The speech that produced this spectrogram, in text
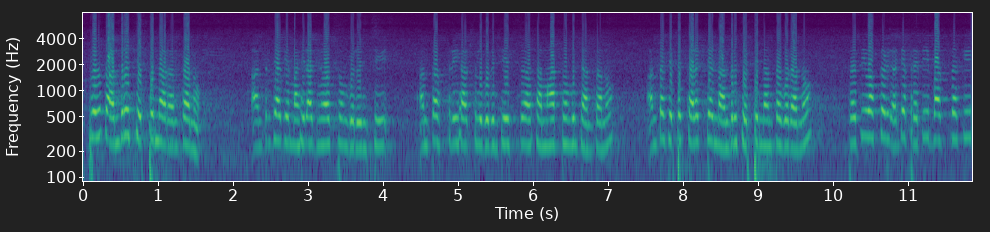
ఇప్పటివరకు అందరూ చెప్తున్నారు అంతాను అంతర్జాతీయ మహిళా దినోత్సవం గురించి అంతా స్త్రీ హక్కుల గురించి సమాత్మం గురించి అంతాను. అంతా చెప్పి కరెక్ట్ అండి అందరూ చెప్పిందంతా కూడాను. ప్రతి ఒక్కరికి అంటే ప్రతి భర్తకి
